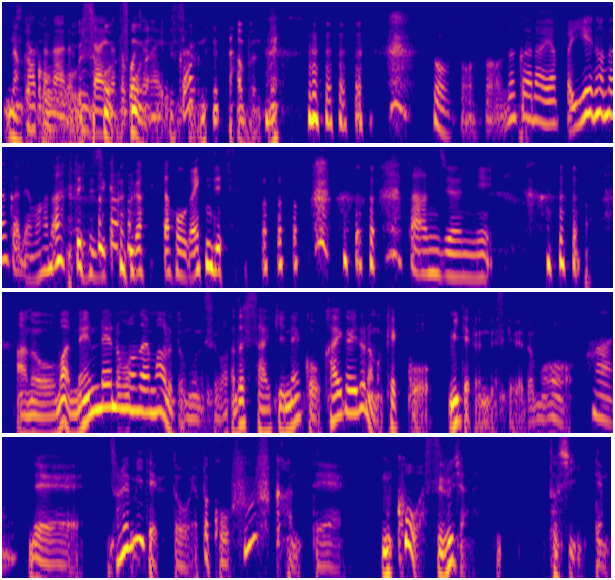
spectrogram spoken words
なんかこう、なるみたいなとこじゃないですか？そうそうですよね、多分ね。そうそうそう。だからやっぱ家の中でも離れてる時間があった方がいいんですよ。単純に。あの、まあ、年齢の問題もあると思うんですよ。私最近ね、こう、海外ドラマ結構見てるんですけれども、はい。で、それ見てると、やっぱこう、夫婦間って、向こうはするじゃない？年いっても。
